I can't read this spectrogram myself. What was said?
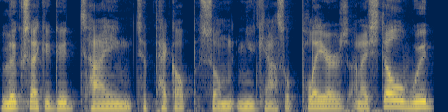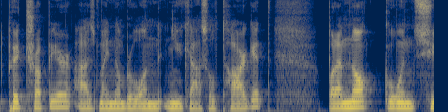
looks like a good time to pick up some Newcastle players. And I still would put Trippier as my number one Newcastle target but I'm not going to,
